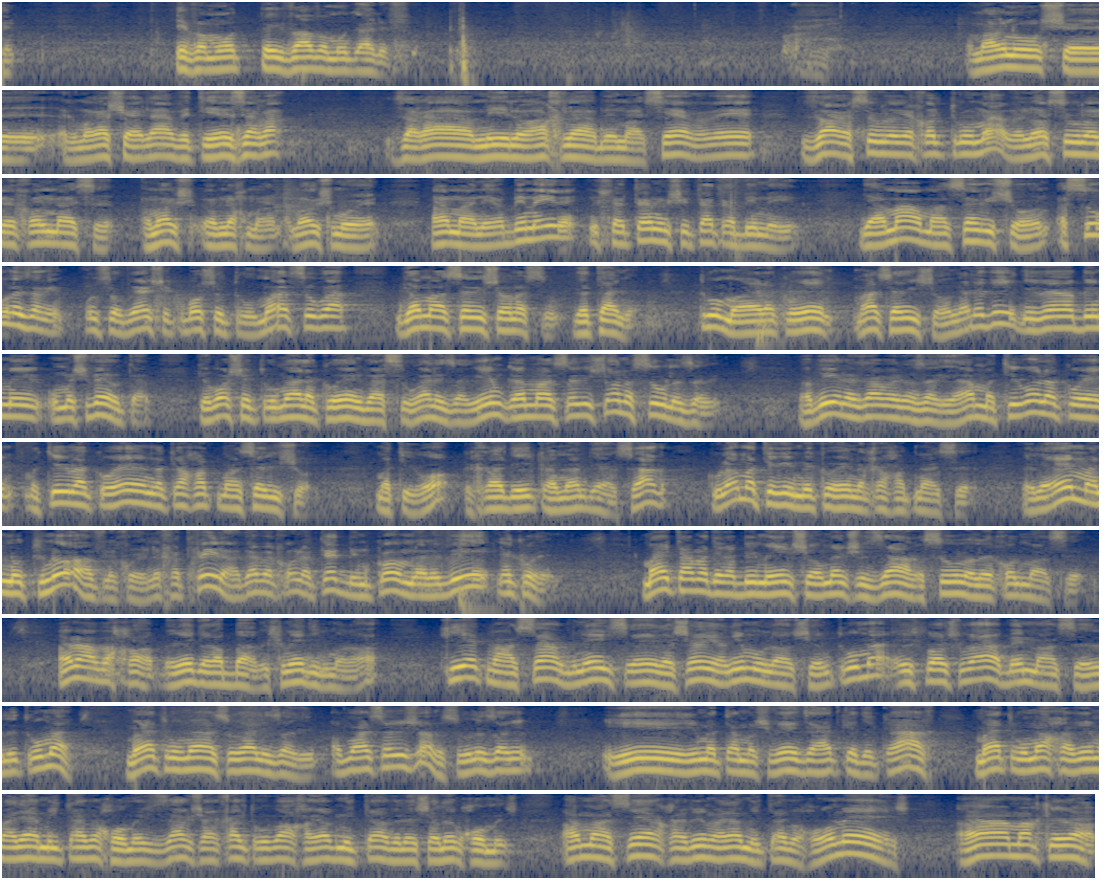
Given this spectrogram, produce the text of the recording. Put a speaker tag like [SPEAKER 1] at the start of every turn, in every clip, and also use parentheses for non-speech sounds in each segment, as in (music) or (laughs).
[SPEAKER 1] כן. יבמות פ"ו עמוד א'. אמרנו שהגמרא שאלה ותהיה זרה. זרה מי לא אחלה במעשר, וזר אסור לו לאכול תרומה, ולא אסור לו לאכול מעשר. אמר רב נחמן, אמר שמואל, אמני רבי מאיר, משנתנו שיטת רבי מאיר. דאמר מעשר ראשון אסור לזרים. הוא סובר שכמו שתרומה אסורה, גם מעשר ראשון אסור. דתניא, תרומה לכהן, מעשר ראשון ללוי, דברי רבי מאיר, הוא משווה אותם. כמו שתרומה לכהן ואסורה לזרים, גם מעשר ראשון אסור לזרים. רבי אלעזר בן עזריה מתירו לכהן, מתיר לכהן לקחת מעשר ראשון. מתירו, אחד דאיקרא מאן דאסר, כולם מתירים לכהן לקחת מעשר. ולהם הנותנו אף לכהן, לכתחילה, אדם יכול לתת במקום ללוי לכהן. מה הייתה דרבי מאיר שאומר שזר אסור לו לאכול מעשר? אנא אבחה ברד רבה בשמי דגמרא כי את מעשר בני ישראל אשר ירימו להשם תרומה, יש פה השוואה בין מעשר לתרומה. מה התרומה אסורה לזרים? אבל מעשר ראשון אסור לזרים. אם אתה משווה את זה עד כדי כך, מה התרומה חייבים עליה מיתה וחומש? זר שאכל תרומה חייב מיתה ולשלם חומש. המעשר חייבים עליה מיתה וחומש? המרכרה,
